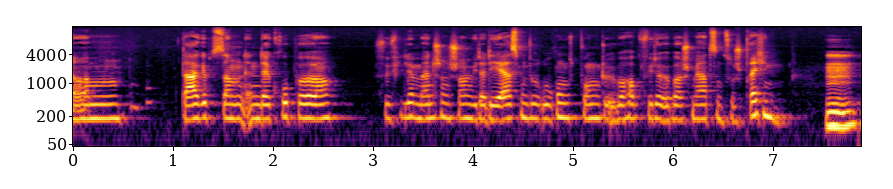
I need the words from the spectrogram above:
Ähm, da gibt es dann in der Gruppe für viele Menschen schon wieder die ersten Berührungspunkte, überhaupt wieder über Schmerzen zu sprechen. Mhm.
